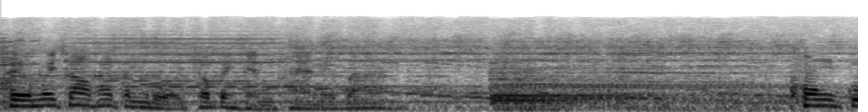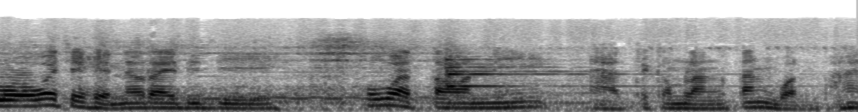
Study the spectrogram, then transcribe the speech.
เธอไม่ชอบให้ตำรวจเข้าไปเห็นภายในบ้าน คงกลัวว่าจะเห็นอะไรดีๆ เพราะว่าตอนนี้อาจจะกำลังตั้งบ่อนไพ่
